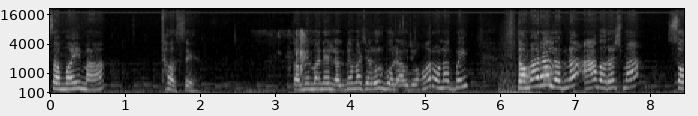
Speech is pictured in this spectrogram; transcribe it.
સમયમાં થશે. તમે મને લગ્નમાં જરૂર બોલાવજો, હા, રોનકભાઈ? તમારા લગ્ન આ વર્ષમાં સો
